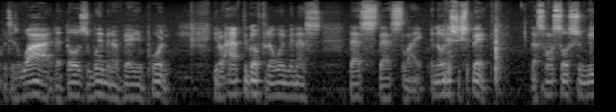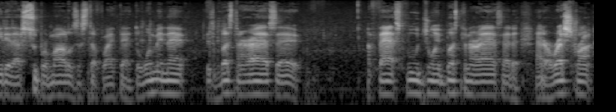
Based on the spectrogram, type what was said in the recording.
which is why that those women are very important. You don't have to go for the women that's that's that's like no disrespect. That's on social media. That's supermodels and stuff like that. The woman that is busting her ass at fast food joint, busting her ass at a at a restaurant,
